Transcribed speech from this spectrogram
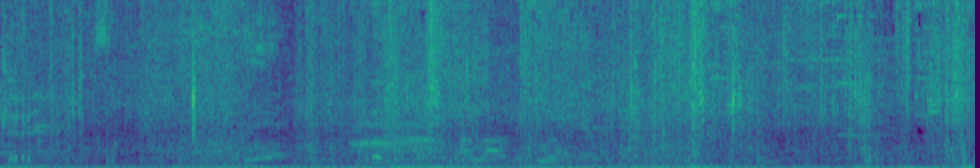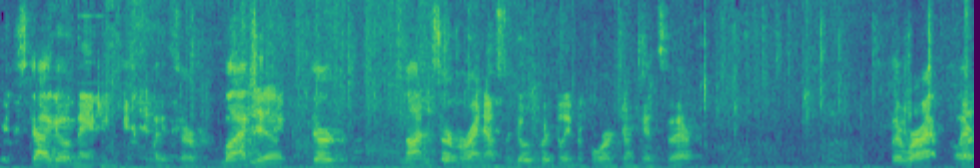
Okay. We just gotta go man. We can't play server. Well, actually, Yeah. they're not in server right now, so go quickly before Junk gets there. There, we're at. There,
